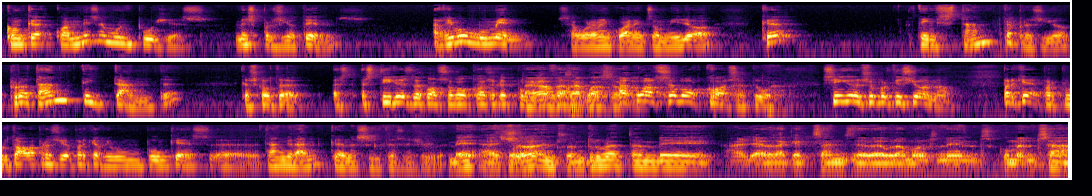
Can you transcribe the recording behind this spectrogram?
Com que quan més amunt puges, més pressió tens, arriba un moment, segurament quan ets el millor, que tens tanta pressió, però tanta i tanta, que, escolta, es- estires de qualsevol cosa que et pugui T'agafes a qualsevol- a qualsevol cosa, tu. Sigui una superstició o no. Per què? Per portar la pressió, perquè arriba un punt que és eh, tan gran que necessites ajuda. Bé, això ens ho hem trobat també al llarg d'aquests anys de veure molts nens començar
